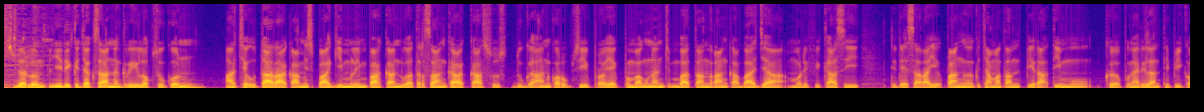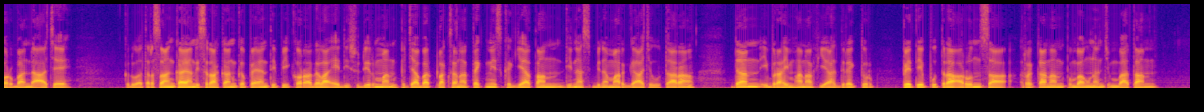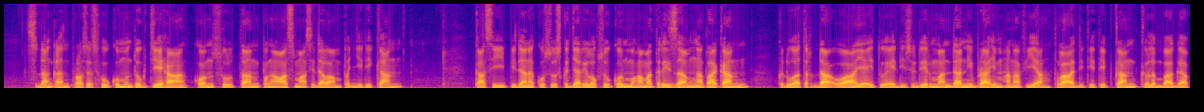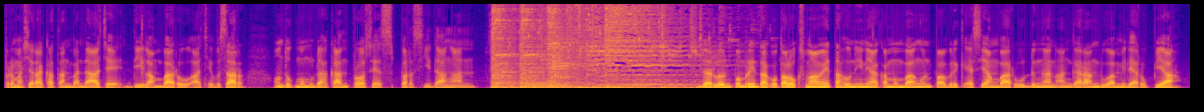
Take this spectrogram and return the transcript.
Sudarlun penyidik Kejaksaan Negeri Loksukun, Aceh Utara, Kamis pagi melimpahkan dua tersangka kasus dugaan korupsi proyek pembangunan jembatan Rangka Baja modifikasi di Desa Rayek Pange, Kecamatan Pirak Timu, ke Pengadilan Tipikor Banda Aceh. Kedua tersangka yang diserahkan ke PN Tipikor adalah Edi Sudirman, pejabat pelaksana teknis kegiatan Dinas Bina Marga Aceh Utara, dan Ibrahim Hanafiah, Direktur PT Putra Arunsa, rekanan pembangunan jembatan. Sedangkan proses hukum untuk JH, konsultan pengawas masih dalam penyidikan. Kasih pidana khusus Kejari Loksukun Muhammad Riza mengatakan, Kedua terdakwa yaitu Edi Sudirman dan Ibrahim Hanafiah telah dititipkan ke Lembaga Permasyarakatan Banda Aceh di Lambaru, Aceh Besar untuk memudahkan proses persidangan. Sudarlun, pemerintah kota Loksmawe tahun ini akan membangun pabrik es yang baru dengan anggaran 2 miliar rupiah.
